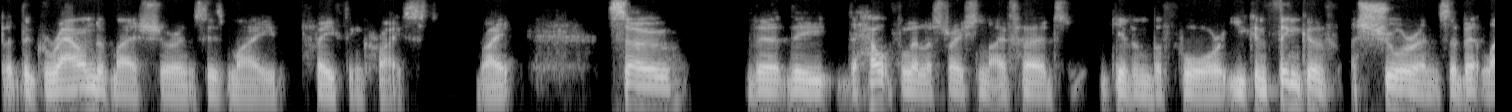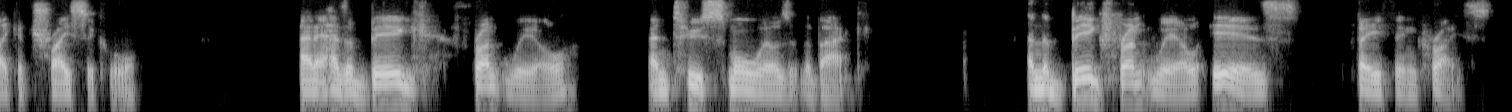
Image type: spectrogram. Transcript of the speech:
but the ground of my assurance is my faith in Christ, right? So the the the helpful illustration I've heard given before, you can think of assurance a bit like a tricycle. And it has a big front wheel and two small wheels at the back. And the big front wheel is faith in Christ.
